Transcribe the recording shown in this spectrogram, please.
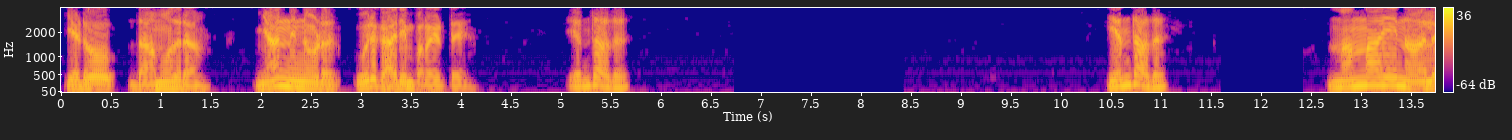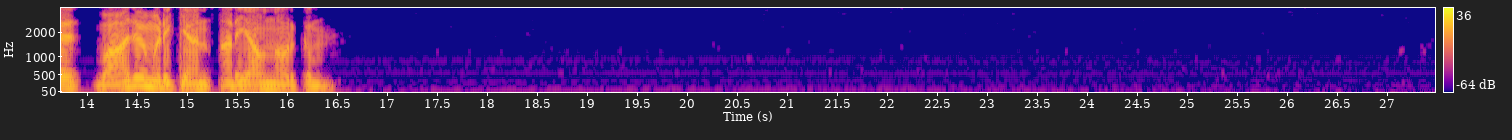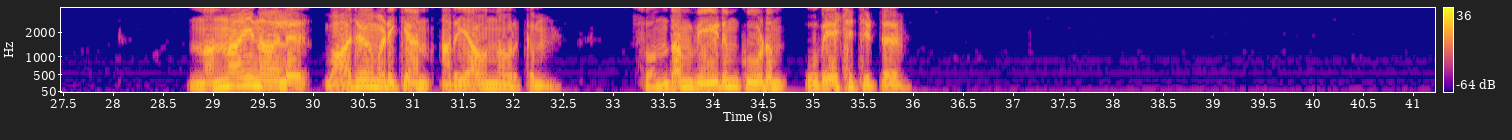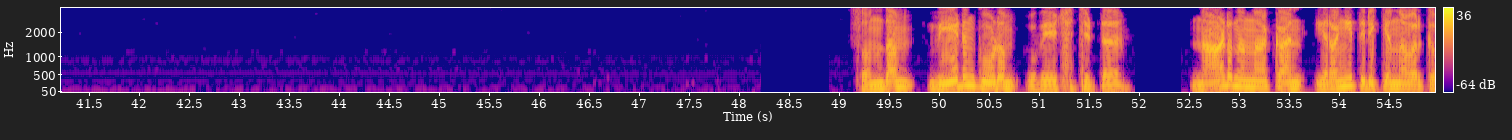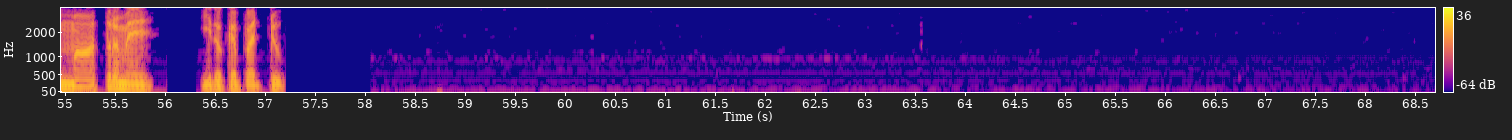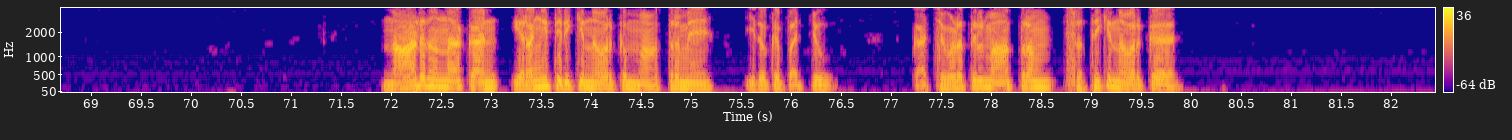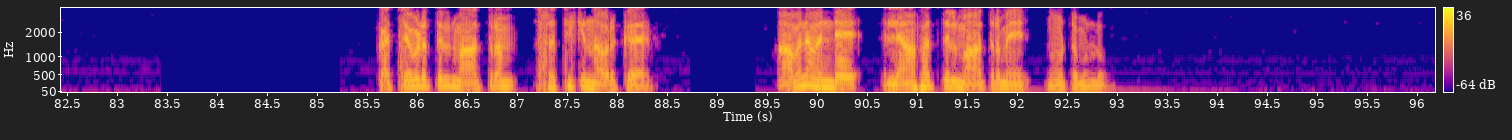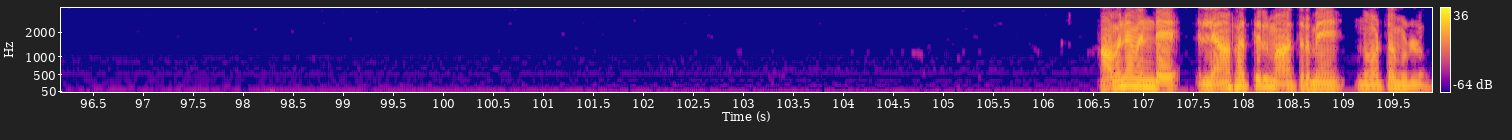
എടോ ദാമോദര ഞാൻ നിന്നോട് ഒരു കാര്യം പറയട്ടെ. എന്താ അത്? എന്താ അത്? നന്നായി നാല് വാചകമടിക്കാൻ അറിയാവുന്നവർക്കും നന്നായി നാല് വാചകമടിക്കാൻ അറിയാവുന്നവർക്കും സ്വന്തം വീടും കൂടും ഉപേക്ഷിച്ചിട്ട് സ്വന്തം വീടും കൂടും ഉപേക്ഷിച്ചിട്ട് നാട് നന്നാക്കാൻ ഇറങ്ങിത്തിരിക്കുന്നവർക്ക് മാത്രമേ ഇതൊക്കെ പറ്റൂ. നാട് നന്നാക്കാൻ ഇറങ്ങിത്തിരിക്കുന്നവർക്ക് മാത്രമേ ഇതൊക്കെ പറ്റൂ. കച്ചവടത്തിൽ മാത്രം ശ്രദ്ധിക്കുന്നവർക്ക് കച്ചവടത്തിൽ മാത്രം ശ്രദ്ധിക്കുന്നവർക്ക് അവനവന്റെ ലാഭത്തിൽ മാത്രമേ നോട്ടമുള്ളൂ. അവനവന്റെ ലാഭത്തിൽ മാത്രമേ നോട്ടമുള്ളൂ.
